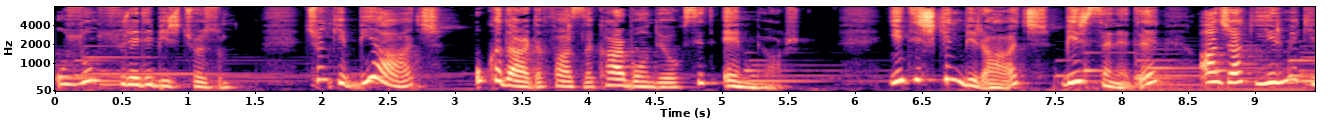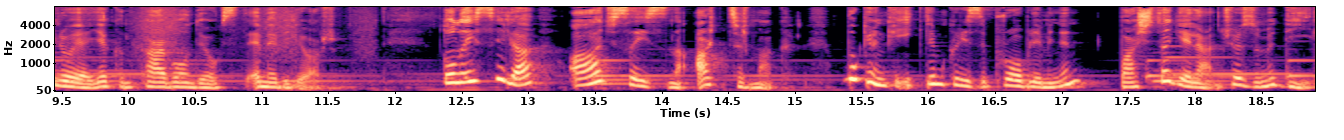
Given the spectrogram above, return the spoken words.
uzun süreli bir çözüm. Çünkü bir ağaç o kadar da fazla karbondioksit emmiyor. Yetişkin bir ağaç bir senede ancak 20 kiloya yakın karbondioksit emebiliyor. Dolayısıyla ağaç sayısını arttırmak bugünkü iklim krizi probleminin başta gelen çözümü değil.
